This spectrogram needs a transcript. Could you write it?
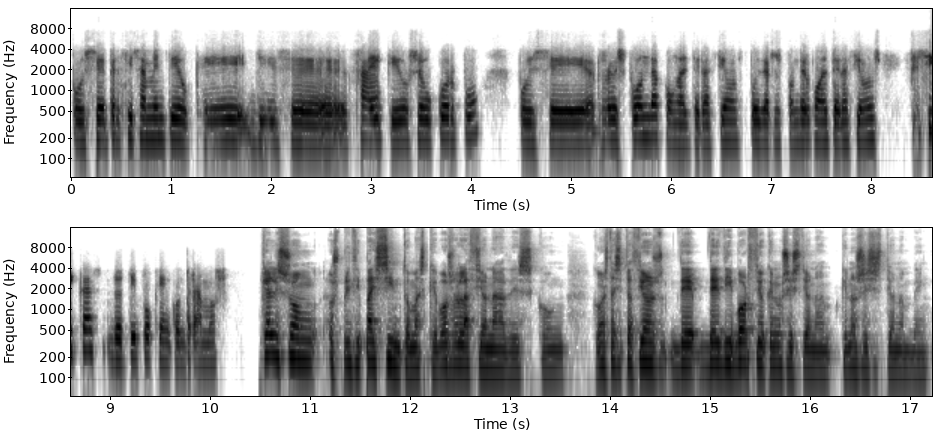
pois é precisamente o que lles eh, fai que o seu corpo pois eh, responda con alteracións, pode responder con alteracións físicas do tipo que encontramos Cales son os principais síntomas que vos relacionades con, con estas situacións de, de divorcio que non se gestionan, que non se gestionan ben?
